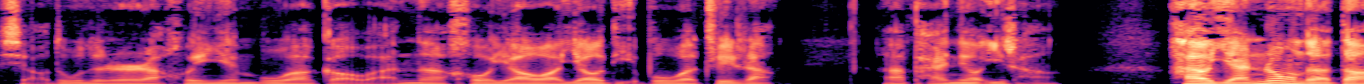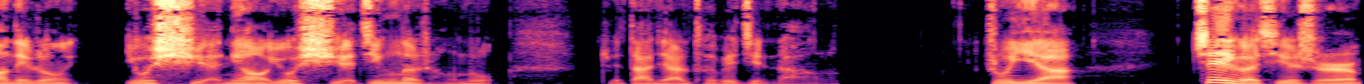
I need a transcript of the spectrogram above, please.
小肚子这儿啊、会阴部啊、睾丸呢、后腰啊、腰底部啊坠胀，啊，排尿异常，还有严重的到那种有血尿、有血精的程度，这大家特别紧张了。注意啊，这个其实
